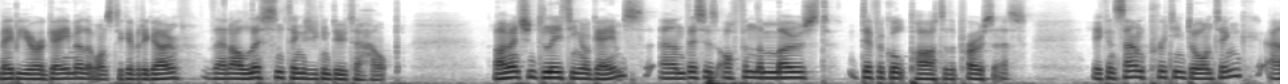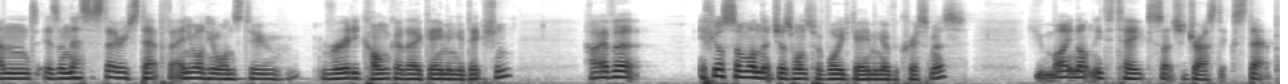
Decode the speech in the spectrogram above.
maybe you're a gamer that wants to give it a go, then I'll list some things you can do to help. I mentioned deleting your games, and this is often the most difficult part of the process. It can sound pretty daunting and is a necessary step for anyone who wants to really conquer their gaming addiction. However, if you're someone that just wants to avoid gaming over Christmas, you might not need to take such a drastic step.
